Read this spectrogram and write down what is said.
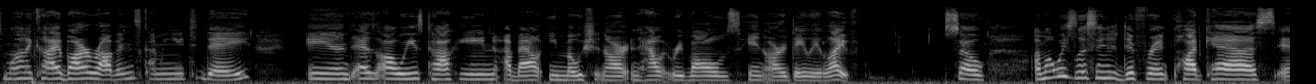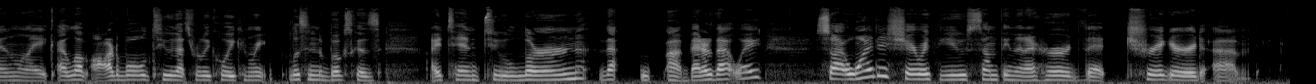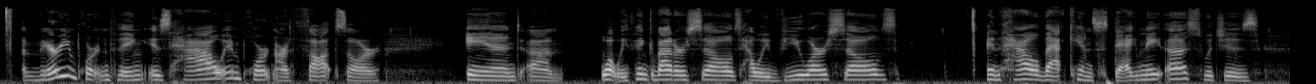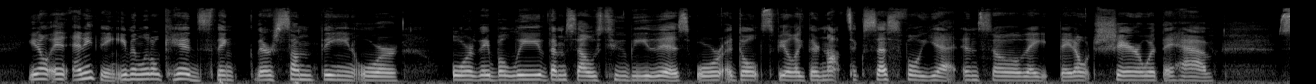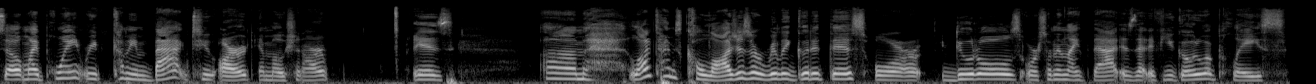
It's Monica Bar Robbins coming you today, and as always, talking about emotion art and how it revolves in our daily life. So, I'm always listening to different podcasts, and like I love Audible too. That's really cool. You can re- listen to books because I tend to learn that uh, better that way. So, I wanted to share with you something that I heard that triggered um, a very important thing is how important our thoughts are and um, what we think about ourselves, how we view ourselves, and how that can stagnate us, which is, you know, in anything. Even little kids think there's something or or they believe themselves to be this or adults feel like they're not successful yet and so they they don't share what they have so my point re- coming back to art emotion art is um, a lot of times collages are really good at this, or doodles, or something like that. Is that if you go to a place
